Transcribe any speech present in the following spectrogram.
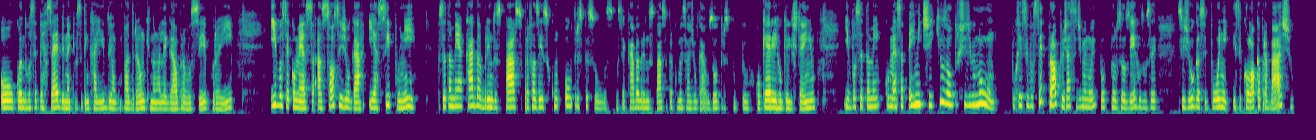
ou quando você percebe, né, que você tem caído em algum padrão que não é legal para você por aí, e você começa a só se julgar e a se punir, você também acaba abrindo espaço para fazer isso com outras pessoas. Você acaba abrindo espaço para começar a julgar os outros por, por, qualquer erro que eles tenham, e você também começa a permitir que os outros te diminuam. Porque se você próprio já se diminui por, pelos seus erros, você se julga, se pune e se coloca para baixo,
